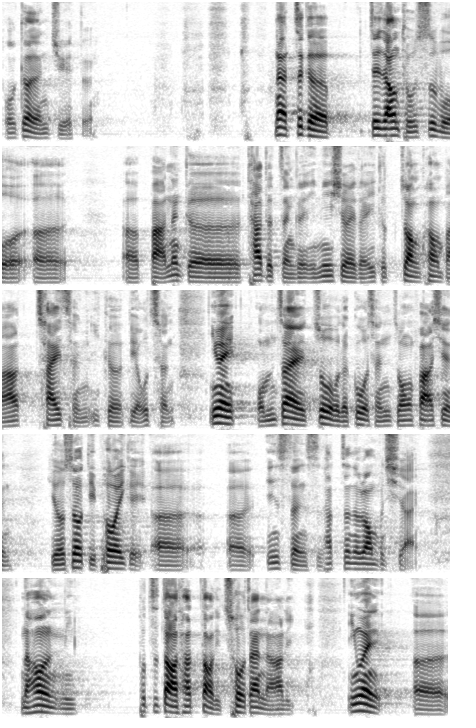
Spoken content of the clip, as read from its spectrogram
我个人觉得。那这个这张图是我呃呃把那个它的整个 initial 的一个状况，把它拆成一个流程。因为我们在做的过程中发现，有时候 deploy 一个呃呃 instance，它真的 run 不起来。然后你不知道它到底错在哪里，因为呃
